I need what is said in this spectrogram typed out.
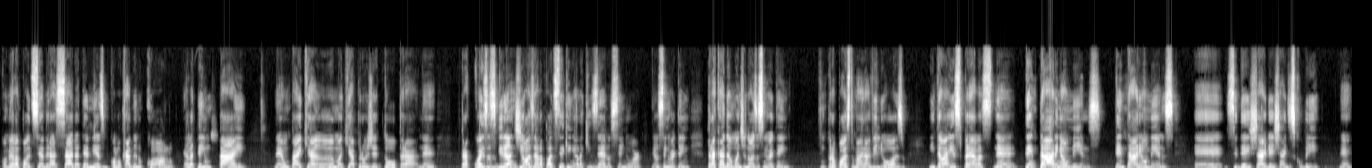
como ela pode ser abraçada, até mesmo colocada no colo. Ela tem um pai, né? Um pai que a ama, que a projetou para, né? Para coisas grandiosas, ela pode ser quem ela quiser no Senhor. Né? O Senhor tem para cada uma de nós, o Senhor tem um propósito maravilhoso. Então é isso, para elas né, tentarem ao menos, tentarem ao menos é, se deixar, deixar descobrir né,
